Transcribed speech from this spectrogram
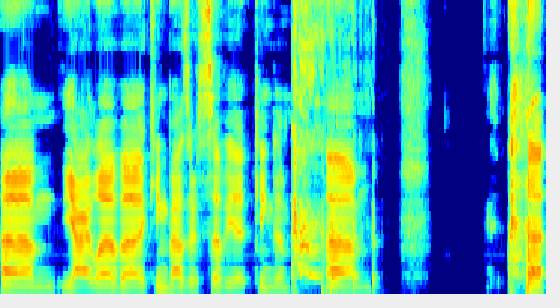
Um, yeah, I love uh, King Bowser's Soviet Kingdom. Um,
